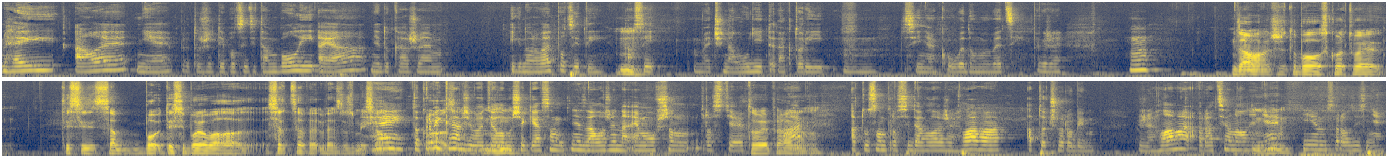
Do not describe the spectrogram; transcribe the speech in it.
hej, ale nie, pretože tie pocity tam boli a ja nedokážem ignorovať pocity. Mm. Asi väčšina ľudí, teda, ktorí mm, si nejako uvedomujú veci. Takže hm, Zaujímavé, čiže to bolo skôr tvoje... Ty si, sa bo, ty si bojovala srdce ve- versus mysel. hej, to prvýkrát v živote, Mhm. lebo však ja som úplne založená emotion proste. To je pravda, no. A tu som proste dávala, že hlava a to, čo robím. Že hlava a racionálne nie, Mhm. idem sa rozísť nie.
